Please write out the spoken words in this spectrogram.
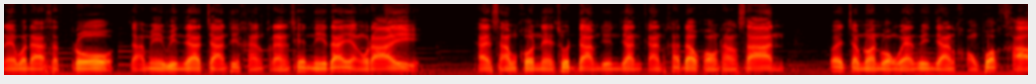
ในบรรดาศัตรู จะมีวิญญาจารย์ที่แข็งแกร่งเช่นนี้ได้อย่างไร ชายสามคนในชุดดำยืนยันการคาดเดาของทางซาน ด้วยจำนวนวงแหวนวิญญาณของพวกเขา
